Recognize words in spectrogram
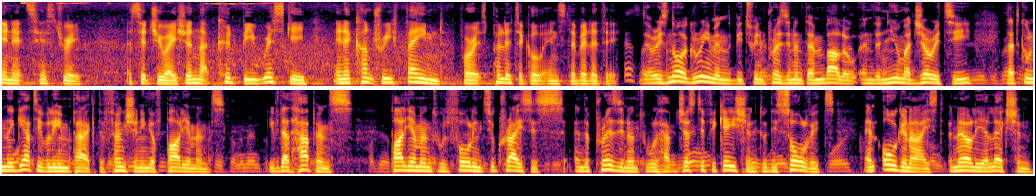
in its history, a situation that could be risky in a country famed for its political instability. There is no agreement between President Embalo and the new majority that could negatively impact the functioning of parliament. If that happens, parliament will fall into crisis and the president will have justification to dissolve it and organize an early election.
